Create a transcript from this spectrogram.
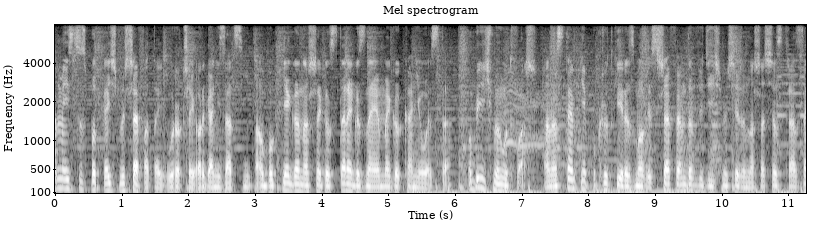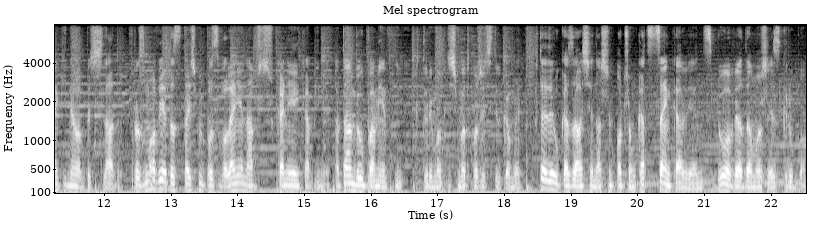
Na miejscu spotkaliśmy szefa tej uroczej organizacji, a obok niego naszego starego znajomego Kanye Westa. Obiliśmy mu twarz, a następnie po krótkiej rozmowie z szefem dowiedzieliśmy się, że nasza siostra zaginęła bez śladu. W rozmowie dostaliśmy pozwolenie na przeszukanie jej kabiny, a tam był pamiętnik, który mogliśmy otworzyć tylko my. Wtedy ukazała się naszym oczom cutscenka, więc było wiadomo, że jest grubo.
